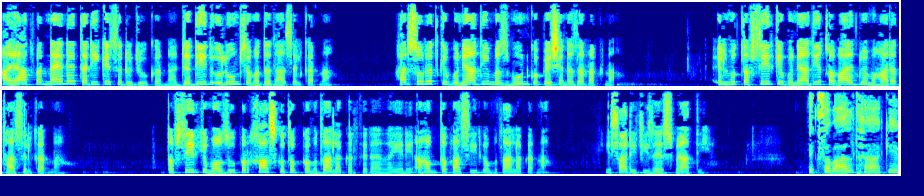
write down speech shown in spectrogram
آیات پر نئے نئے طریقے سے رجوع کرنا، جدید علوم سے مدد حاصل کرنا، ہر صورت کے بنیادی مضمون کو پیش نظر رکھنا، علم و تفسیر کے بنیادی قواعد میں مہارت حاصل کرنا، تفسیر کے موضوع پر خاص کتب کا مطالعہ کرتے رہنا یعنی اہم تفاصیر کا مطالعہ کرنا، یہ ساری چیزیں اس میں آتی ہیں۔ ایک سوال تھا کہ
